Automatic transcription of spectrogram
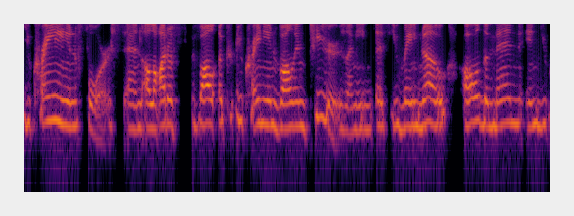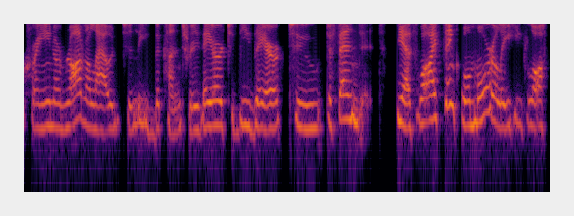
Ukrainian force and a lot of vol- uh, Ukrainian volunteers. I mean, as you may know, all the men in Ukraine are not allowed to leave the country. They are to be there to defend it. Yes, well, I think well morally he's lost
